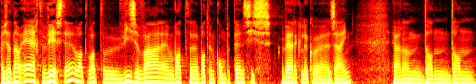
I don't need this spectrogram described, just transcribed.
Als je dat nou echt wist, hè, wat, wat, wie ze waren en wat, eh, wat hun competenties werkelijk eh, zijn, ja, dan, dan, dan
